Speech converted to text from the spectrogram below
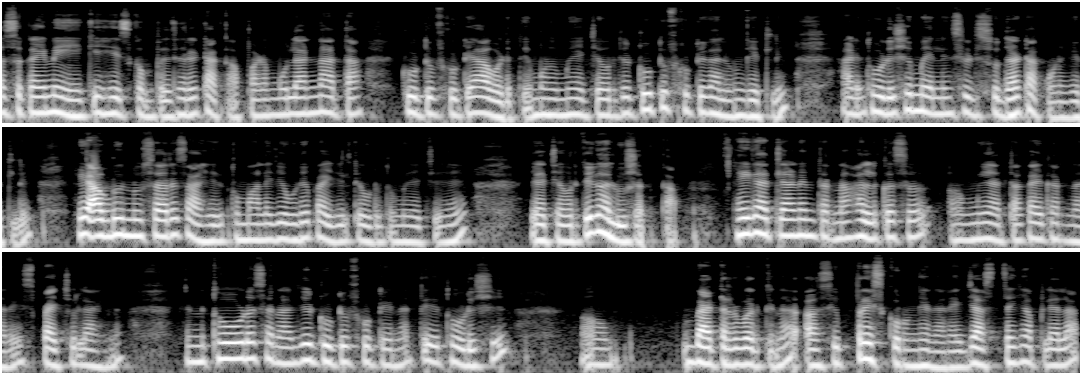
असं काही नाही आहे की हेच कंपल्सरी टाका. पण मुलांना आता टुटी फ्रुटी आवडते म्हणून मी याच्यावरती टुटी फ्रुटी घालून घेतली. आणि थोडेसे मेलिन सीड्ससुद्धा टाकून घेतले. हे आवडीनुसारच आहे. तुम्हाला जेवढे पाहिजे तेवढे तुम्ही याचे हे याच्यावरती घालू शकता. हे घातल्यानंतर ना हलकंसं मी आता काय करणार आहे स्पॅच्युला आहे ना. त्यांनी थोडंसं ना जे टुटी फ्रुटी आहे ना ते थोडीशी बॅटरवरती ना असे प्रेस करून घेणार आहे. जास्तही आपल्याला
